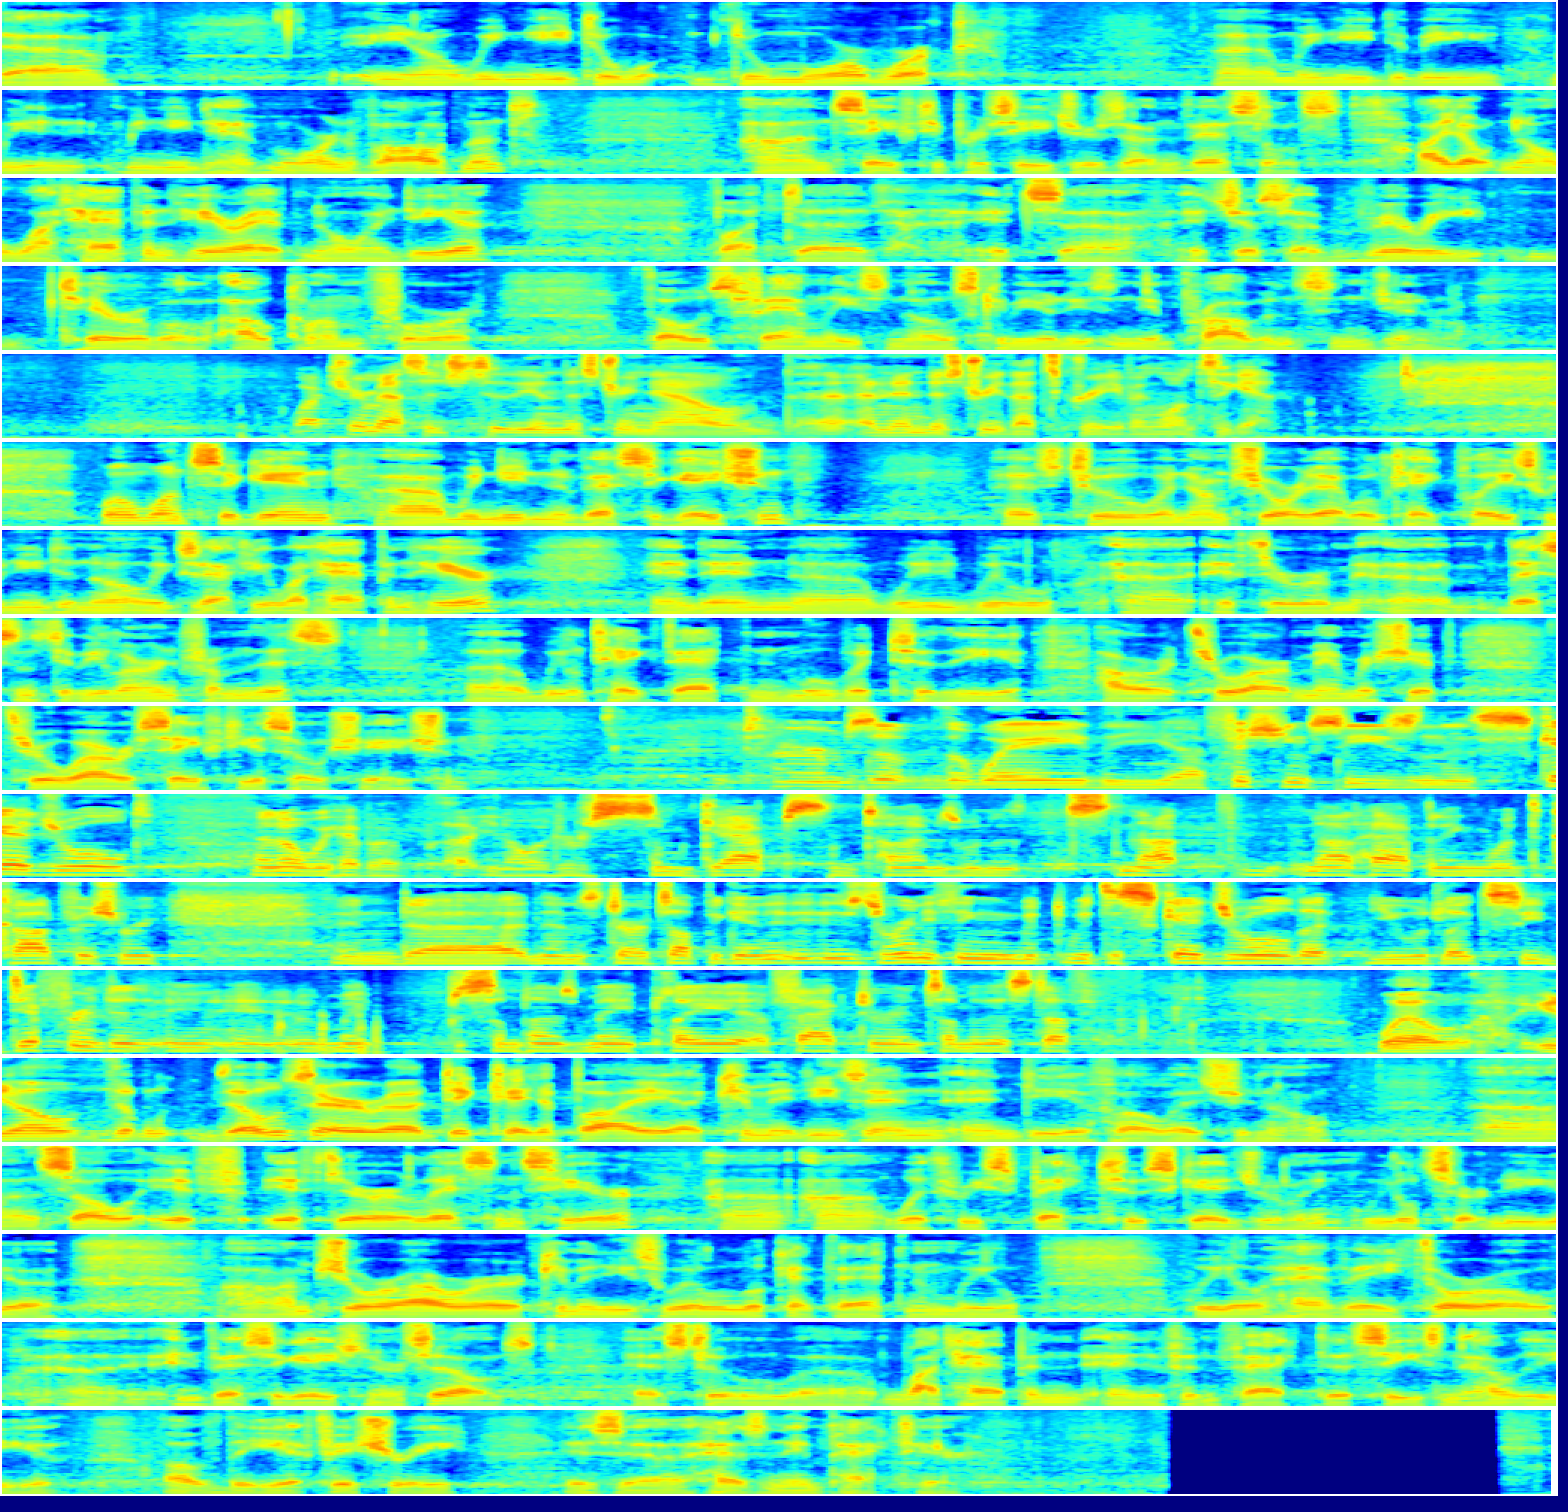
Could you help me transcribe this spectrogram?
you know we need to w- do more work. we need to be we we need to have more involvement on safety procedures on vessels. I don't know what happened here. I have no idea but uh, it's uh, it's just a very terrible outcome for those families and those communities and the province in general. What's your message to the industry now, an industry that's grieving once again? Well, once again, uh, we need an investigation as to, and I'm sure that will take place. We need to know exactly what happened here, and then uh, we will, uh, if there are uh, lessons to be learned from this, uh, we'll take that and move it to the our through our membership, through our safety association. In terms of the way the uh, fishing season is scheduled, I know we have a uh, you know there's some gaps and times when it's not not happening with the cod fishery, and, uh, and then it starts up again. Is there anything with, with, the schedule that you would like to see different? It, it may, sometimes may play a factor in some of this stuff. Well, you know, the, those are uh, dictated by uh, committees and, and DFO, as you know. Uh, so if, if there are lessons here uh, uh, with respect to scheduling, we'll certainly, uh, I'm sure our committees will look at that and we'll, we'll have a thorough investigation ourselves as to what happened and if in fact the seasonality of the fishery is, has an impact here.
